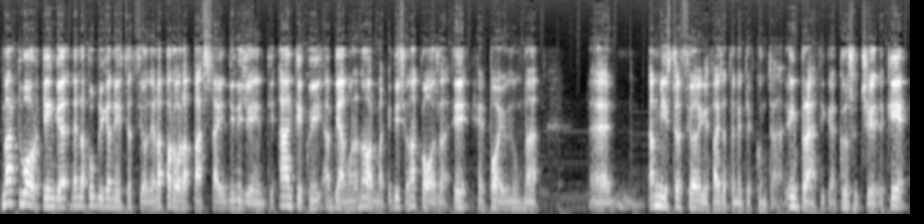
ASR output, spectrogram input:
Smart working nella pubblica amministrazione, la parola passa ai dirigenti. Anche qui abbiamo una norma che dice una cosa e, e poi una eh, amministrazione che fa esattamente il contrario. In pratica cosa succede? Che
